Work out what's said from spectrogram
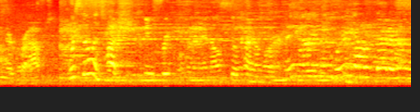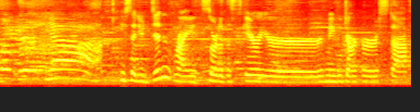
in their craft. We're still in touch infrequently, and I'll still kind of like, hey, where are you at that? I really love this. Yeah. You said you didn't write sort of the scarier, maybe darker stuff,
